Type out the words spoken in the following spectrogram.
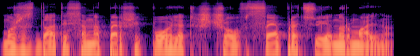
може здатися на перший погляд, що все працює нормально.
